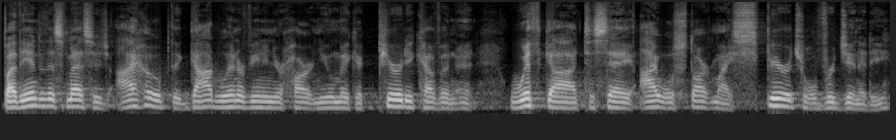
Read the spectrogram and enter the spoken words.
by the end of this message, I hope that God will intervene in your heart and you'll make a purity covenant with God to say, I will start my spiritual virginity.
